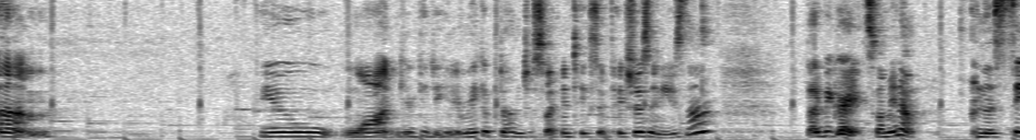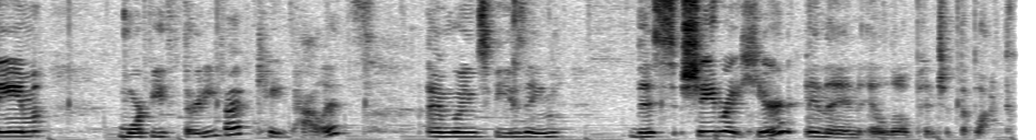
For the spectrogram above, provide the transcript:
um, you want you're going to get your makeup done just so I can take some pictures and use them, that'd be great. So let me know. In the same Morphe 35K palettes, I'm going to be using this shade right here and then a little pinch of the black.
